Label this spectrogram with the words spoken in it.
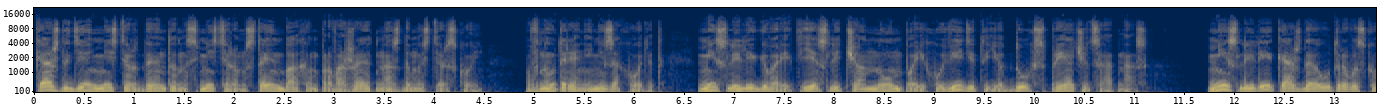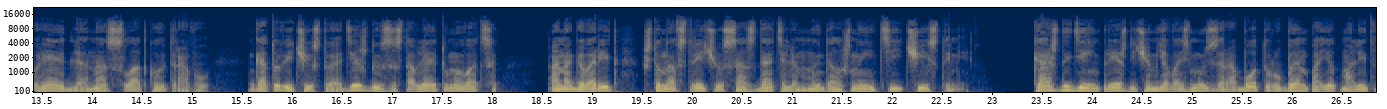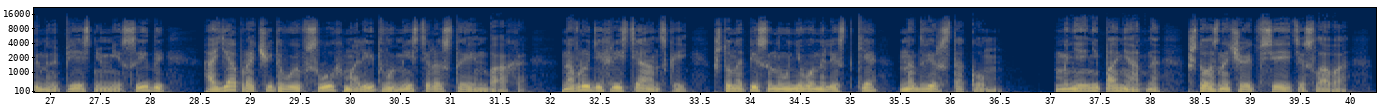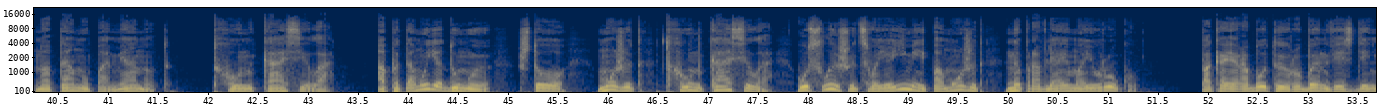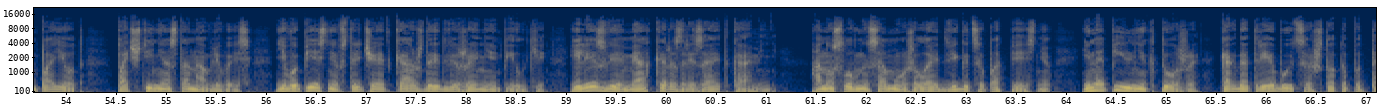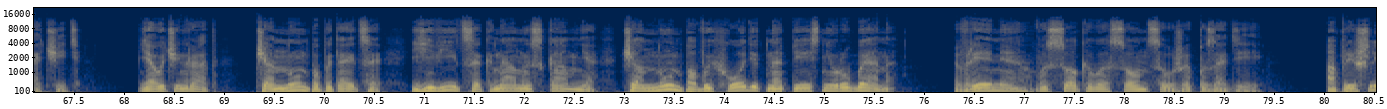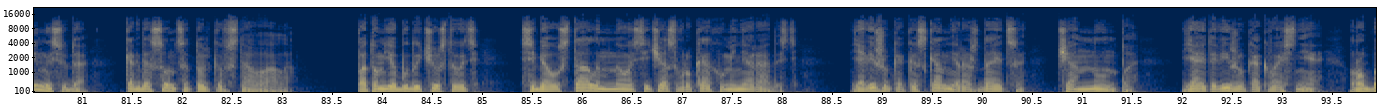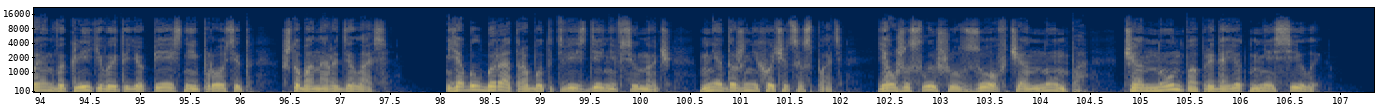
Каждый день мистер Дентон с мистером Стейнбахом провожают нас до мастерской. Внутрь они не заходят. Мисс Лили говорит, если Чан Нунпа их увидит, ее дух спрячется от нас. Мисс Лили каждое утро воскуряет для нас сладкую траву, готовит чистую одежду и заставляет умываться. Она говорит, что навстречу с Создателем мы должны идти чистыми — Каждый день, прежде чем я возьмусь за работу, Рубен поет молитвенную песню «Мисс Иды», а я прочитываю вслух молитву мистера Стейнбаха, на вроде христианской, что написано у него на листке над верстаком. Мне непонятно, что означают все эти слова, но там упомянут Тхун Касила. А потому я думаю, что, может, Тхун Касила услышит свое имя и поможет, направляя мою руку. Пока я работаю, Рубен весь день поет, почти не останавливаясь. Его песня встречает каждое движение пилки, и лезвие мягко разрезает камень. Оно словно само желает двигаться под песню. И напильник тоже, когда требуется что-то подточить. Я очень рад. Чаннун попытается явиться к нам из камня, Чаннунпа выходит на песню Рубена. Время высокого солнца уже позади. А пришли мы сюда, когда солнце только вставало. Потом я буду чувствовать себя усталым, но сейчас в руках у меня радость. Я вижу, как из камня рождается Чаннунпа. Я это вижу, как во сне. Рубен выкликивает ее песни и просит, чтобы она родилась. Я был бы рад работать весь день и всю ночь. Мне даже не хочется спать. Я уже слышу зов Чаннунпа. Чаннунпа придает мне силы.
